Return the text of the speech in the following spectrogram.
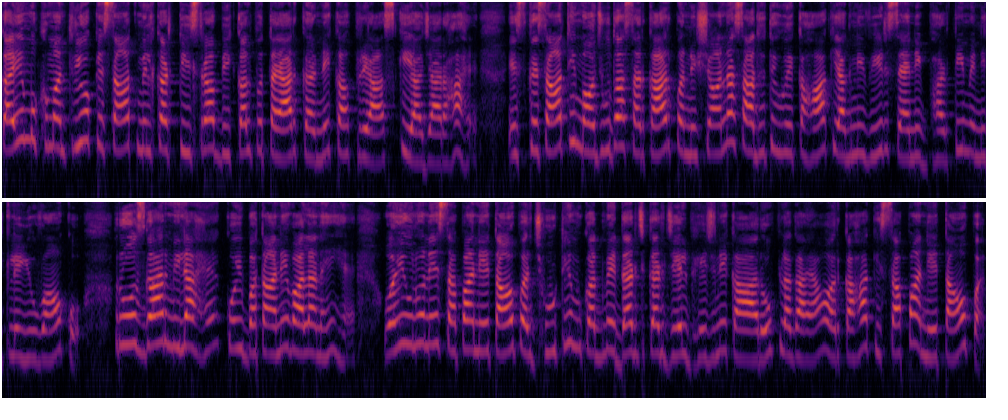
कई मुख्यमंत्रियों के साथ मिलकर तीसरा विकल्प तैयार करने का प्रयास किया जा रहा है। इसके साथ ही मौजूदा सरकार पर निशाना साधते हुए कहा कि अग्निवीर सैनिक भर्ती में निकले युवाओं को रोज़गार मिला है, कोई बताने वाला नहीं है। वही उन्होंने सपा नेताओं पर झूठे मुकदमे दर्ज कर जेल भेजने का आरोप लगाया और कहा कि सपा नेताओं पर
